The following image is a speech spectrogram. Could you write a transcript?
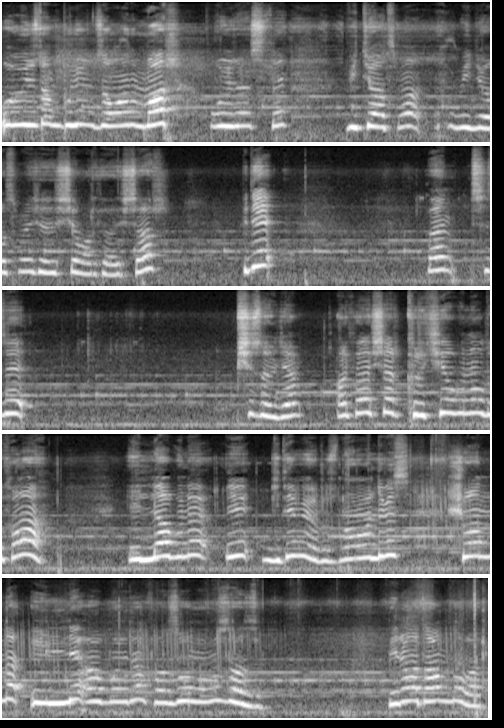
O yüzden bugün zamanım var. O yüzden size video atma video atmaya çalışacağım arkadaşlar. Bir de ben size bir şey söyleyeceğim. Arkadaşlar 42 abone olduk ama 50 abone gidemiyoruz. Normalde biz şu anda 50 aboneden fazla olmamız lazım. Benim adam da var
